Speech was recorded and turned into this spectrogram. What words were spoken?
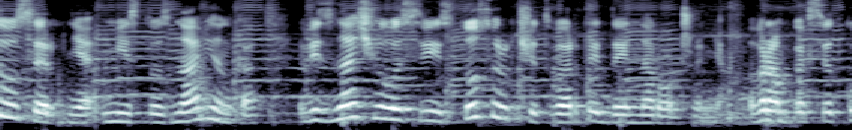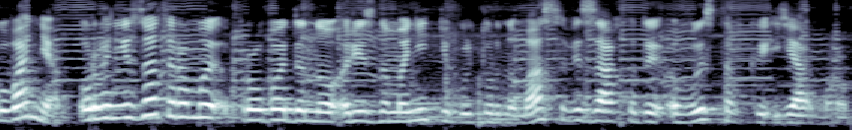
4 серпня місто Знам'янка відзначило свій 144-й день народження. В рамках святкування організаторами проведено різноманітні культурно-масові заходи, виставки, ярмарок.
